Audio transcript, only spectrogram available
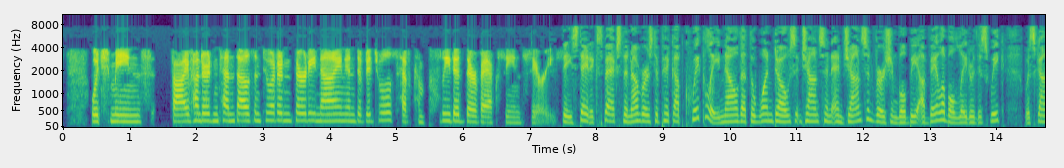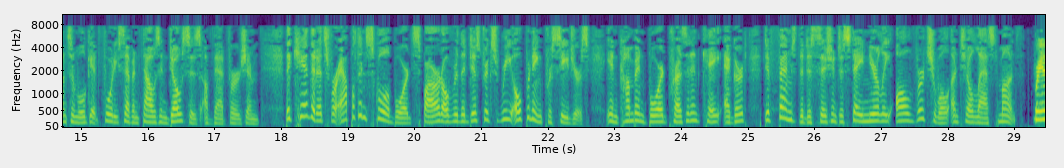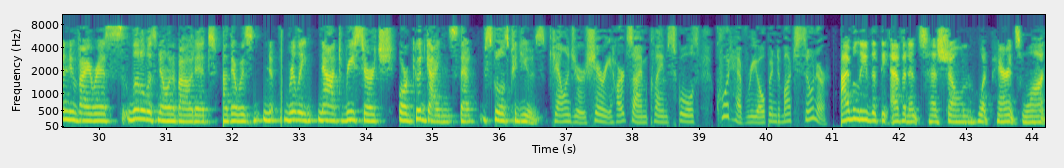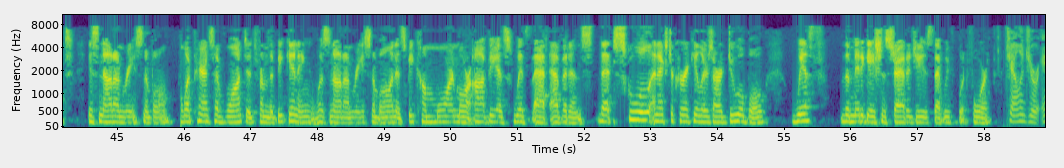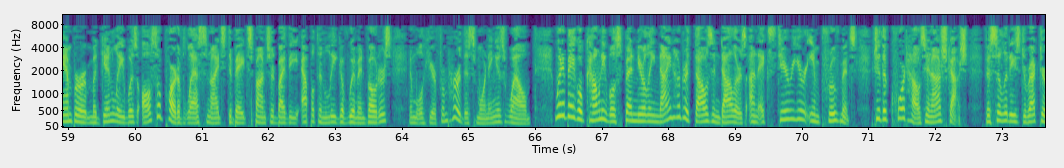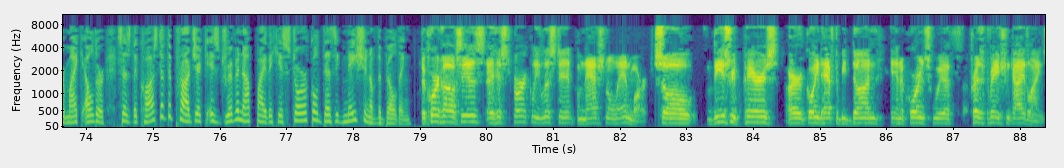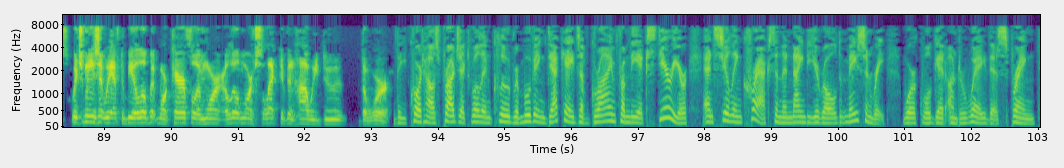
which means 510,239 individuals have completed their vaccine series. The state expects the numbers to pick up quickly now that the one dose Johnson and Johnson version will be available later this week. Wisconsin will get 47,000 doses of that version. The candidates for Appleton School Board sparred over the district's reopening procedures. Incumbent board president Kay Eggert defends the decision to stay nearly all virtual until last month brand new virus. Little was known about it. Uh, there was n- really not research or good guidance that schools could use. Challenger Sherry Hartzheim claims schools could have reopened much sooner. I believe that the evidence has shown what parents want is not unreasonable. What parents have wanted from the beginning was not unreasonable and it's become more and more obvious with that evidence that school and extracurriculars are doable with the mitigation strategies that we've put forth. Challenger Amber McGinley was also part of last night's debate sponsored by the Appleton League of Women Voters, and we'll hear from her this morning as well. Winnebago County will spend nearly $900,000 on exterior improvements to the courthouse in Oshkosh. Facilities Director Mike Elder says the cost of the project is driven up by the historical designation of the building. The courthouse is a historically listed national landmark, so these repairs are going to have to be done done in accordance with preservation guidelines, which means that we have to be a little bit more careful and more, a little more selective in how we do the work. The courthouse project will include removing decades of grime from the exterior and sealing cracks in the 90-year-old masonry. Work will get underway this spring.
